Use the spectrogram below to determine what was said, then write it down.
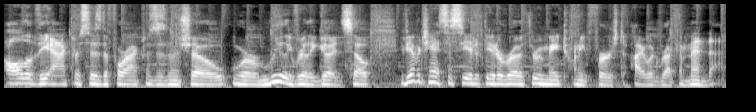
all of the actresses, the four actresses in the show, were really, really good. So if you have a chance to see it at Theater Row through May 21st, I would recommend that.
